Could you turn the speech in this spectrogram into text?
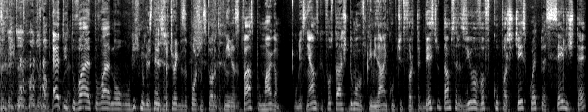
Човекът, който два пъти Ето и това е, това е много логично обяснение, защо човек да започне с втората книга. Затова аз помагам. Обяснявам за какво ставаше дума в криминален клуб четвъртък. Действието там се развива в Купърсчейс, което е селище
